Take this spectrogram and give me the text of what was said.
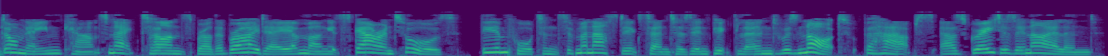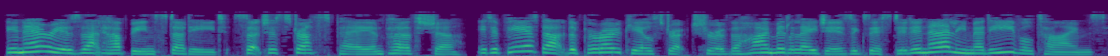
Domnane counts Nectan's brother Bride among its guarantors. The importance of monastic centres in Pictland was not, perhaps, as great as in Ireland. In areas that have been studied, such as Strathspey and Perthshire, it appears that the parochial structure of the High Middle Ages existed in early medieval times.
